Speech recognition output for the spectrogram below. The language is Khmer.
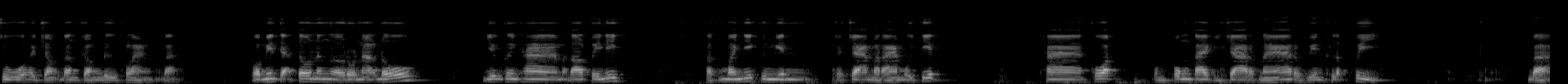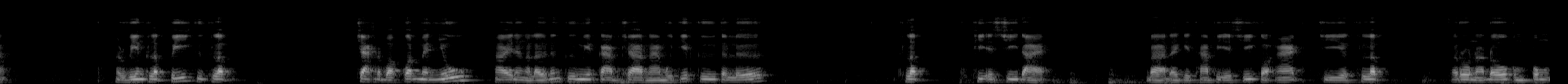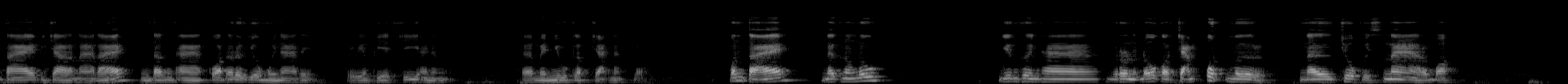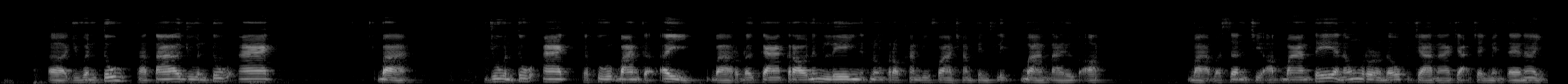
សួរហើយចង់ដឹងចង់ឮខ្លាំងបាទព័ត៌មានតកតទៅនឹងរ៉ូណាល់ដូយើងឃើញថាមកដល់ពេលនេះទឹកមិញនេះគឺមានចចាមរាមួយទៀតថាគាត់កំពុងតែពិចារណារវាងក្លឹប2បាទរវាងក្លឹប2គឺក្លឹបចាស់របស់គាត់ Man U ហើយនឹងឥឡូវហ្នឹងគឺមានការពិចារណាមួយទៀតគឺទៅលើក្លឹប PSG ដែរបាទដែលគេថា PSG ក៏អាចជាក្លឹប រ៉ូណាល់ដូកំពុងតែពិចារណាដែរមិនដឹងថាគាត់រើសយកមួយណាទេរវាង PSG ហើយនឹង Man U ក្លឹបចាស់ហ្នឹងបាទប៉ុន្តែនៅក្នុងនោះយើងឃើញថារ៉ូណាល់ដូក៏ចាំអ៊ុតមើលនៅជោគវាសនារបស់យូវិនទូសថាតើយូវិនទូសអាចបាទយូវិនទូសអាចទទួលបានកៅអីបាទរដូវកាលក្រោយនឹងលេងនៅក្នុងក្របខ័ណ្ឌ UEFA Champions League បានដែរឬក៏អត់ បាទបើសិនជាអត់បានទេអានោះរ៉ូណាល់ដូពិចារណាចាក់ចេញមែនតើហើយ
